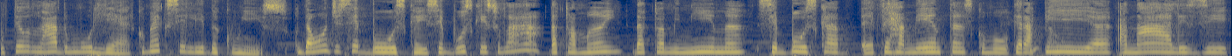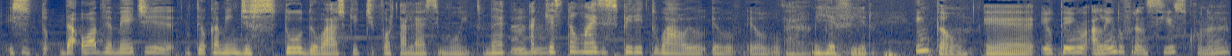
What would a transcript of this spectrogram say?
O teu lado mulher, como é que você lida com isso? Da onde você busca isso? Você busca isso lá da tua mãe, da tua menina? Você busca eh, ferramentas como terapia, análise, estu da- obviamente o teu caminho de estudo eu acho que te fortalece muito, né? A questão mais espiritual eu, eu, eu Tá. me refiro. Então, é, eu tenho, além do Francisco, né?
